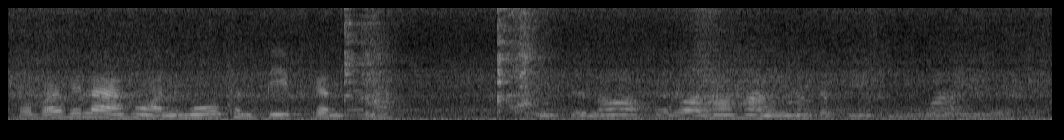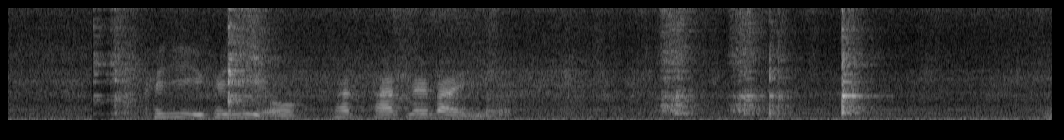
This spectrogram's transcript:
เพราะว่าเวลาห่อนหมูเพันติดกันนะอีกแต่เนาะเพราะว่าถ้าหั่นมันจะปีหูมากเลยขยี้ขยี้ออกพัดพัดไว้ไวเลย มั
